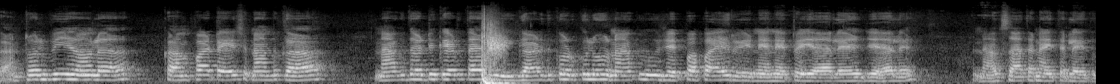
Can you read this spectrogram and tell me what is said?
కంట్రోల్ బియ్యంలో కంపాట వేసినందుక నాకు దొడ్డి కెడతాంది గాడిద కొడుకులు నాకు చెప్ప పైరు నేను ఎట్ట చేయాలి ఏం చేయాలి? నాకు సాతన అయితే లేదు.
